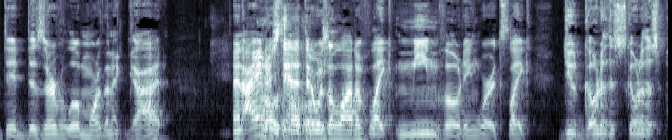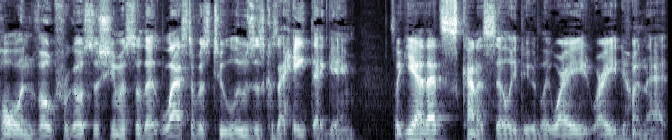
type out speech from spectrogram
did deserve a little more than it got. And I Oh, understand that there was a lot of like meme voting where it's like, dude, go to this go to this poll and vote for Ghost of Tsushima so that Last of Us 2 loses because I hate that game. It's like, yeah, that's kind of silly, dude. Like, why are you why are you doing that?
